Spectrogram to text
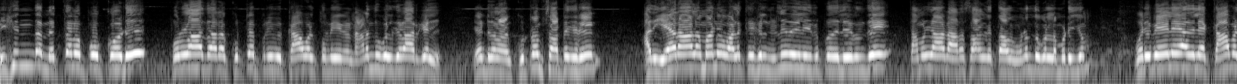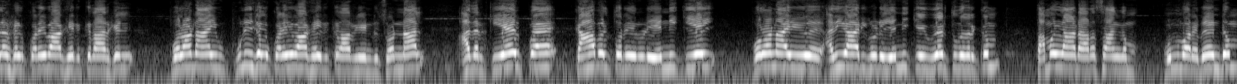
மிகுந்த மெத்தன போக்கோடு பொருளாதார குற்றப்பிரிவு காவல்துறையினர் நடந்து கொள்கிறார்கள் என்று நான் குற்றம் சாட்டுகிறேன். அது ஏராளமான வழக்குகள் நிலுவையில் இருப்பதிலிருந்தே தமிழ்நாடு அரசாங்கத்தால் உணர்ந்து கொள்ள முடியும். ஒருவேளை அதில் காவலர்கள் குறைவாக இருக்கிறார்கள் புலனாய்வு புலிகள் குறைவாக இருக்கிறார்கள் என்று சொன்னால் அதற்கு ஏற்ப காவல்துறையினுடைய எண்ணிக்கையை புலனாய்வு அதிகாரிகளுடைய எண்ணிக்கையை உயர்த்துவதற்கும் தமிழ்நாடு அரசாங்கம் முன்வர வேண்டும்.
